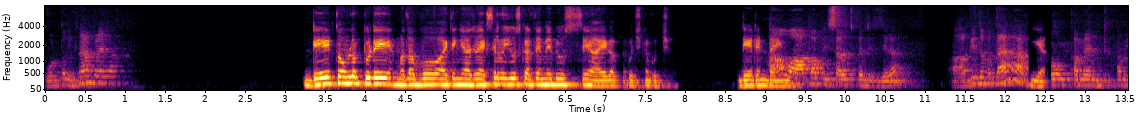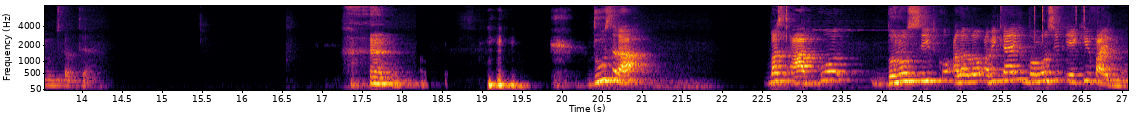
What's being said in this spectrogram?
कोड तो लिखना पड़ेगा। डेट तो हम लोग टुडे मतलब वो आई थिंक जो एक्सेल में यूज़ करते हैं मे भी उससे आएगा कुछ ना कुछ। डेट एंड टाइम आप आप रिसर्च कर लीजिएगा। अभी तो बताया ना आप Yeah. वो कमेंट हम यूज़ करते हैं। दूसरा बस आपको दोनों सीट को अलग अलग अभी क्या है दोनों सीट एक ही फ़ाइल में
